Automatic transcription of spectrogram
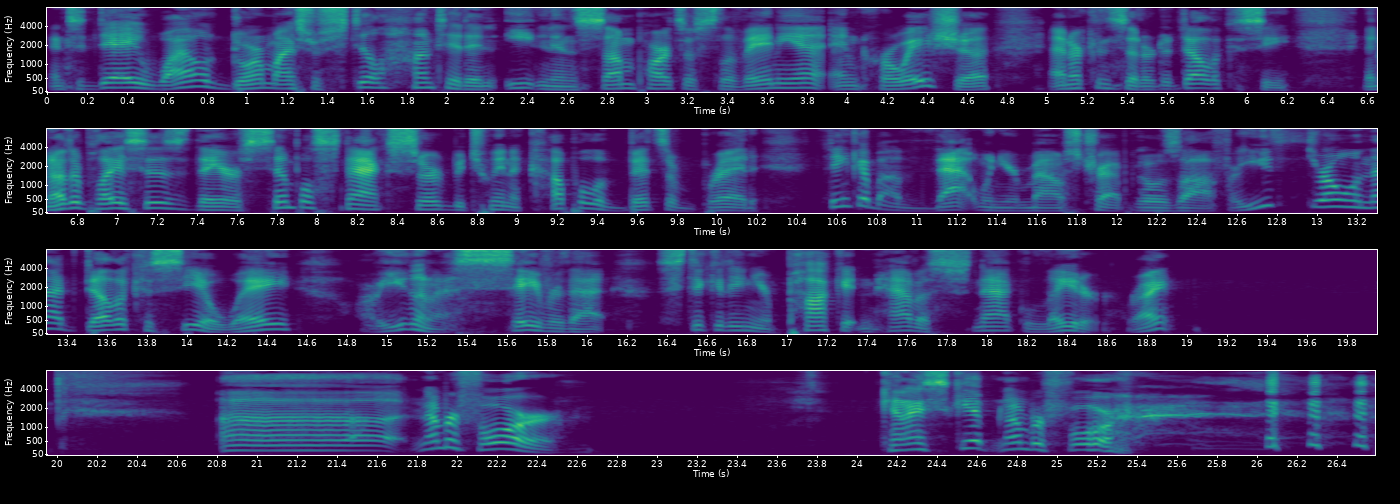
and today wild dormice are still hunted and eaten in some parts of Slovenia and Croatia and are considered a delicacy. In other places, they are simple snacks served between a couple of bits of bread. Think about that when your mousetrap goes off. Are you throwing that delicacy away? Or are you going to savor that, stick it in your pocket, and have a snack later, right? Uh, number four. Can I skip number four?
